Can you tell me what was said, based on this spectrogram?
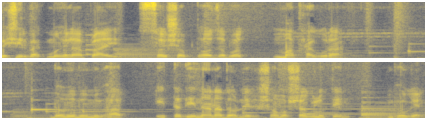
বেশিরভাগ মহিলা প্রায় ছয় সপ্তাহ যাবৎ মাথা গোড়া বমি বমি ভাব ইত্যাদি নানা ধরনের সমস্যাগুলোতে ভোগেন।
